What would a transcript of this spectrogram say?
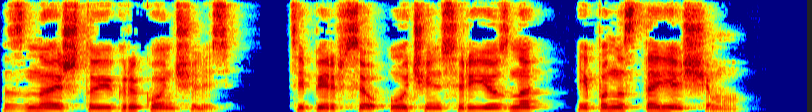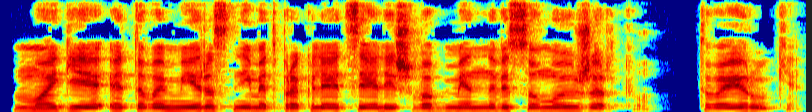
знай, что игры кончились. Теперь все очень серьезно и по-настоящему. Магия этого мира снимет проклятие лишь в обмен на весомую жертву. Твои руки.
